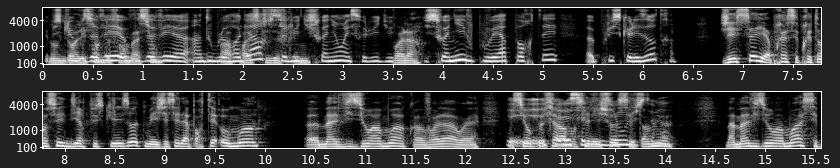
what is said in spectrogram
Donc, Parce que vous avez, vous avez euh, un double regard, celui du soignant et celui du, Voilà. du soigné. Vous pouvez apporter euh, plus que les autres? J'essaye, après, c'est prétentieux de dire plus que les autres, mais j'essaie d'apporter au moins euh, ma vision à moi, quoi. Voilà, ouais. Et, Et- si on peut faire avancer les vision, choses, c'est tant mieux. Bah, ma vision à moi, c'est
